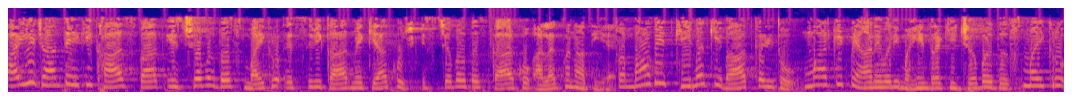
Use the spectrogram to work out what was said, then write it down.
आइए जानते हैं कि खास बात इस ज़बरदस्त माइक्रो एसयूवी कार में क्या कुछ इस ज़बरदस्त कार को अलग बनाती है। संभावित कीमत की बात करें तो मार्केट में आने वाली महिंद्रा की ज़बरदस्त माइक्रो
